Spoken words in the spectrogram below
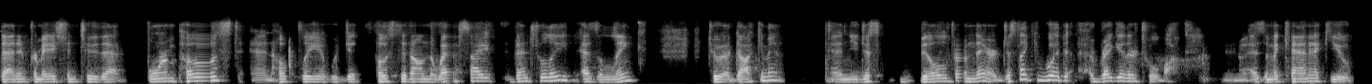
that information to that form post, and hopefully it would get posted on the website eventually as a link to a document and you just build from there just like you would a regular toolbox. You know as a mechanic you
